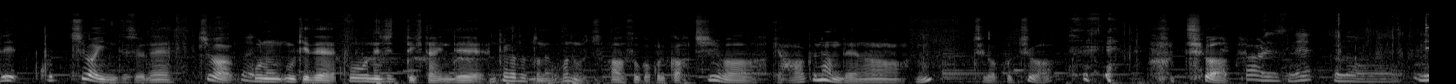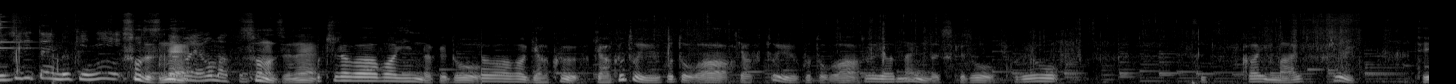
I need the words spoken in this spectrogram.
でこっちはいいんですよね。こっちはこの向きでこうねじっていきたいんで反対側だとねわかんないあそうかこれか。こっちは逆なんだよな。ん？違うこっちは？こっちは？あれですね。そのねじりたい向きにそうです前ねを巻く。そうなんですよね。こちら側はいいんだけどこちら側は逆。逆ということは逆ということはそれやんないんですけどこれを一回巻いと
